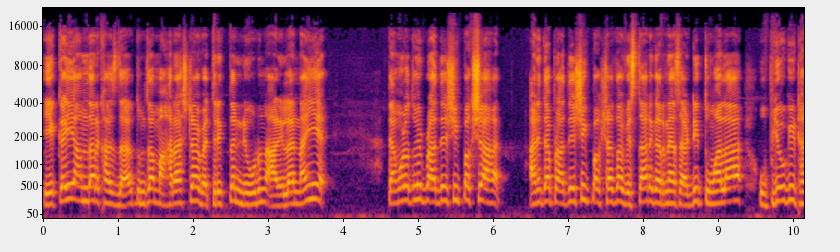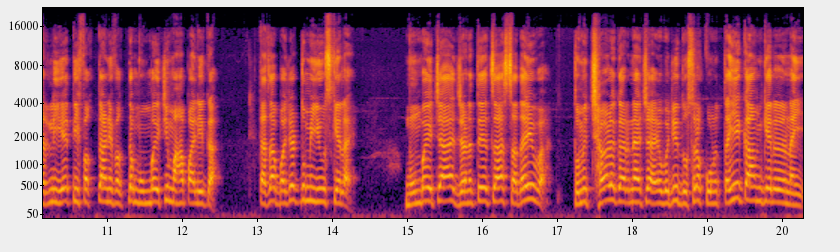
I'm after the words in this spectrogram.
एकही आमदार खासदार तुमचा महाराष्ट्रा व्यतिरिक्त निवडून आलेला नाही आहे त्यामुळे तुम्ही प्रादेशिक पक्ष आहात. आणि त्या प्रादेशिक पक्षाचा विस्तार करण्यासाठी तुम्हाला उपयोगी ठरली आहे ती फक्त आणि फक्त मुंबईची महापालिका. त्याचा बजेट तुम्ही यूज केला आहे मुंबईच्या जनतेचा सदैव तुम्ही छळ करण्याच्या ऐवजी दुसरं कोणतंही काम केलेलं नाही.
